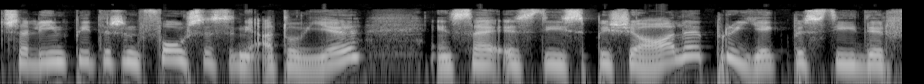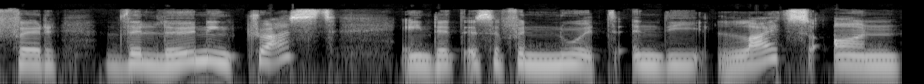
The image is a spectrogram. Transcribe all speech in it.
Shalien Petersen Vos is in die ateljee en sy is die spesiale projekbestuurder vir The Learning Trust en dit is 'n vennoot in die Lights On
